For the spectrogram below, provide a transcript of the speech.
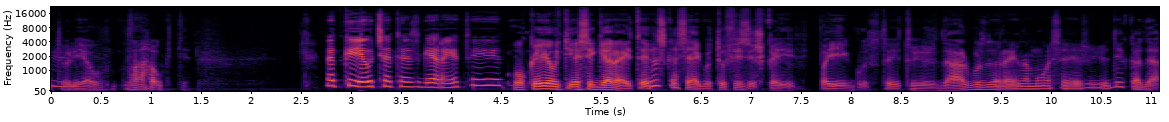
turėjau laukti. Bet kai jaučiatės gerai, tai O kai jautiesi gerai, tai viskas, jeigu tu fiziškai paėgus, tai tu ir darbus darai namuose ir judi, kada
